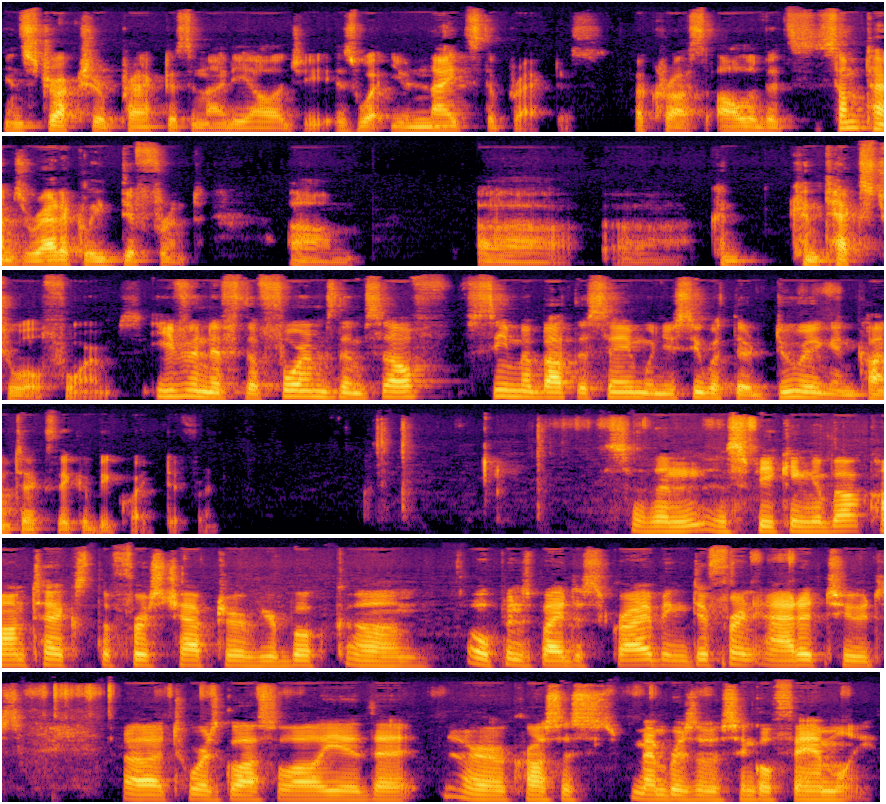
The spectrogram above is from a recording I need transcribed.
in structure, practice, and ideology is what unites the practice across all of its sometimes radically different um, uh, uh, con- contextual forms. Even if the forms themselves seem about the same, when you see what they're doing in context, they could be quite different. So then, speaking about context, the first chapter of your book um, opens by describing different attitudes uh, towards glossolalia that are across members of a single family.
